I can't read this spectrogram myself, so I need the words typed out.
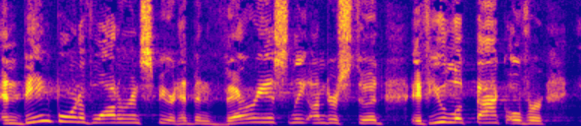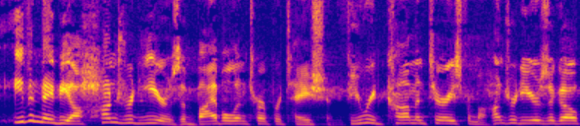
And being born of water and spirit had been variously understood. If you look back over even maybe a hundred years of Bible interpretation. If you read commentaries from a hundred years ago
